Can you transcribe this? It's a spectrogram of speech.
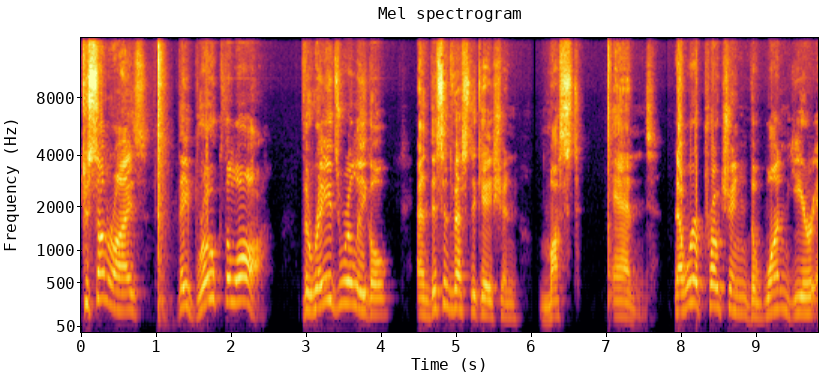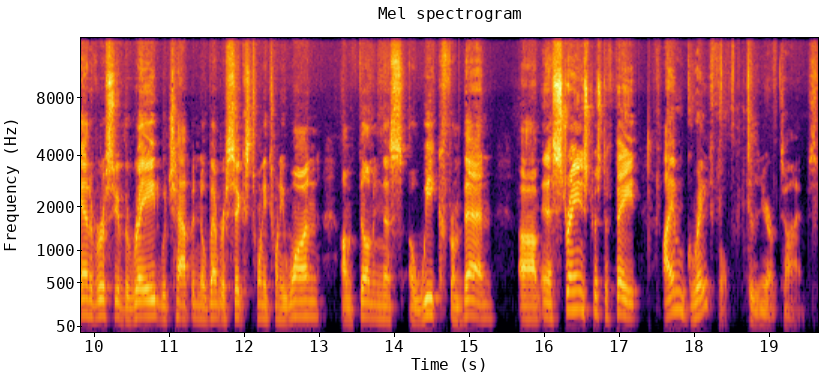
To summarize, they broke the law. The raids were illegal, and this investigation must end. Now, we're approaching the one year anniversary of the raid, which happened November 6, 2021. I'm filming this a week from then. Um, in a strange twist of fate, I am grateful to the New York Times.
